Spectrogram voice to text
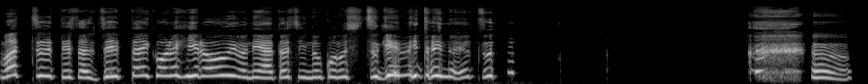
マッツーってさ、絶対これ拾うよね。私のこの失言みたいなやつ。うん。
